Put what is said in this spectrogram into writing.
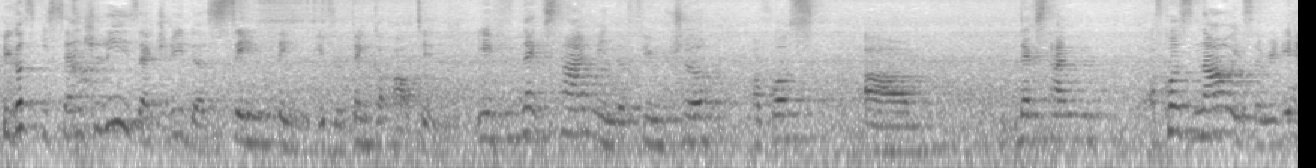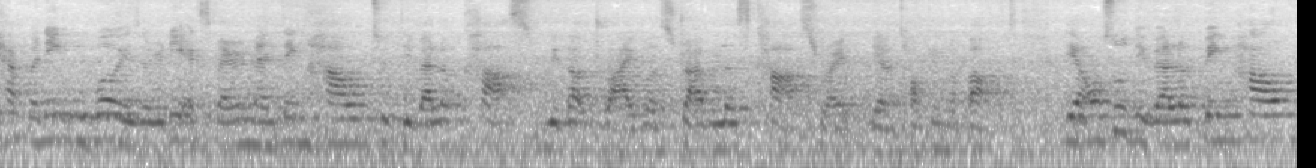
Because essentially it's actually the same thing if you think about it. If next time in the future of course um, next time of course now it's already happening. Uber is already experimenting how to develop cars without drivers driverless cars right they are talking about they are also developing how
